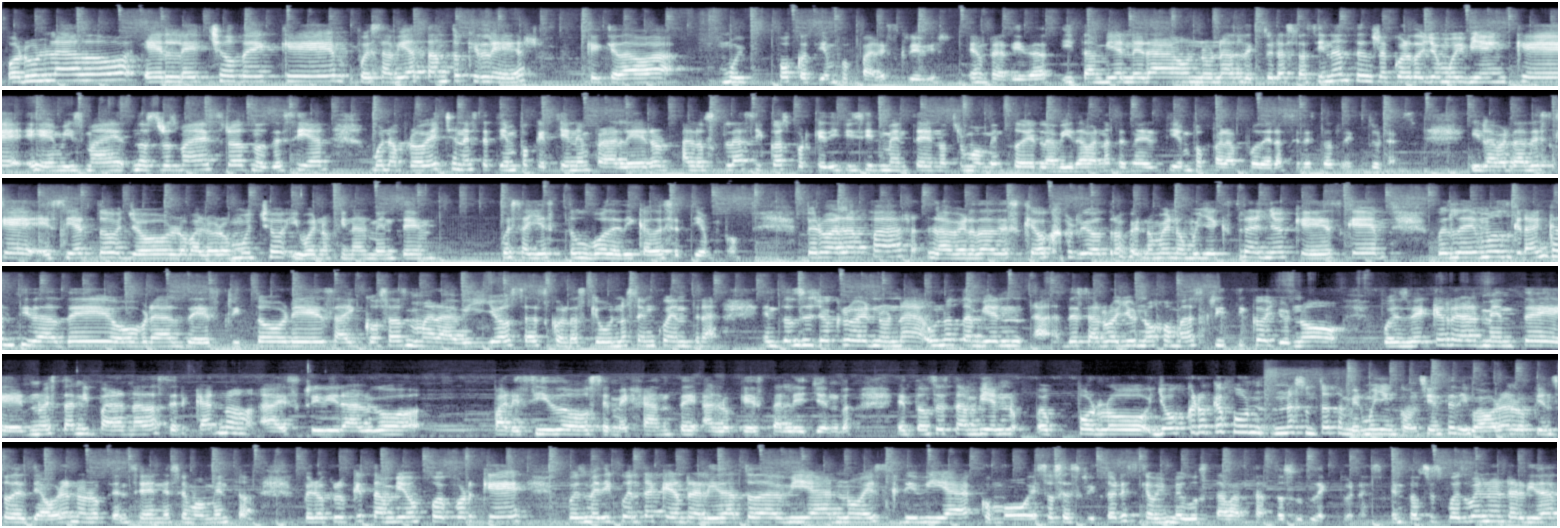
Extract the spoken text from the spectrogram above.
Por un lado, el hecho de que pues había tanto que leer que quedaba muy poco tiempo para escribir, en realidad. Y también eran unas lecturas fascinantes. Recuerdo yo muy bien que eh, mis nuestros maestros nos decían, bueno, aprovechen este tiempo que tienen para leer a los clásicos porque difícilmente en otro momento de la vida van a tener el tiempo para poder hacer estas lecturas. Y la verdad es que es cierto, yo lo valoro mucho y bueno, finalmente pues ahí estuvo dedicado ese tiempo. Pero a la par, la verdad es que ocurrió otro fenómeno muy extraño, que es que pues leemos gran cantidad de obras de escritores, hay cosas maravillosas con las que uno se encuentra, entonces yo creo en una, uno también ah, desarrolla un ojo más crítico y uno pues ve que realmente no está ni para nada cercano a escribir algo parecido o semejante a lo que está leyendo. Entonces también eh, por lo, yo creo que fue un, asunto también muy inconsciente, digo, ahora lo pienso desde ahora, no lo pensé en ese momento, pero creo que también fue porque pues me di cuenta que en realidad todavía no escribía como esos escritores que a mí me gustaban tanto sus lecturas. Entonces pues bueno, en realidad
